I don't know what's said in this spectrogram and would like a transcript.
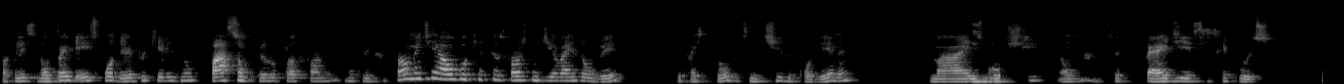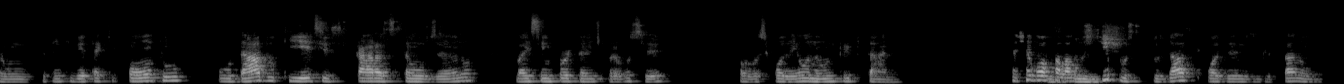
Só que eles vão perder esse poder porque eles não passam pelo Platform Encryption. Provavelmente é algo que a Salesforce um dia vai resolver, que faz todo sentido poder, né? mas uhum. hoje não, você perde esses recursos. Então, você tem que ver até que ponto o dado que esses caras estão usando vai ser importante para você, para você poder ou não encriptar. Né? Você chegou a falar dos tipos dos dados que podemos encriptar? No...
